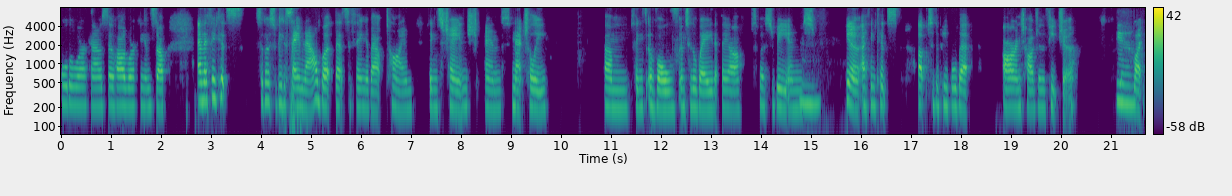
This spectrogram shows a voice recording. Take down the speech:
all the work and I was so hardworking and stuff. And I think it's supposed to be the same now, but that's the thing about time. Things change and naturally um, things evolve into the way that they are supposed to be. And, mm. you know, I think it's up to the people that are in charge of the future. Yeah. Like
